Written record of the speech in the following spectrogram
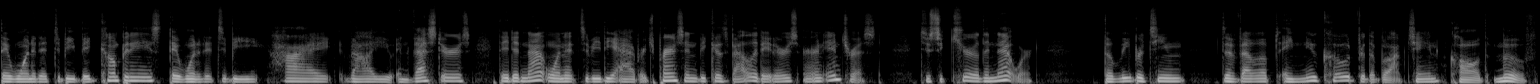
They wanted it to be big companies, they wanted it to be high value investors. They did not want it to be the average person because validators earn interest to secure the network. The Libra team developed a new code for the blockchain called Move.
